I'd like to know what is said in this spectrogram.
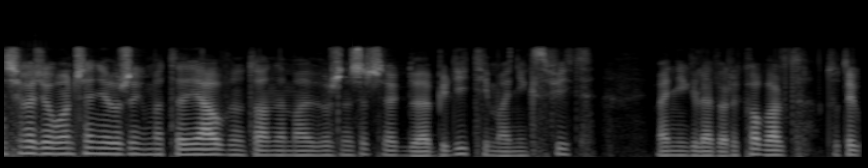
Jeśli chodzi o łączenie różnych materiałów, no to one mają różne rzeczy jak durability, mining speed, mining level cobalt. Tutaj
